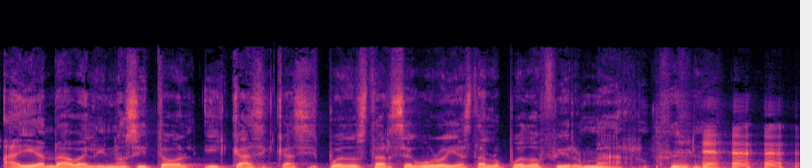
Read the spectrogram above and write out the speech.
ahí andaba el inositol y casi, casi puedo estar seguro y hasta lo puedo firmar.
